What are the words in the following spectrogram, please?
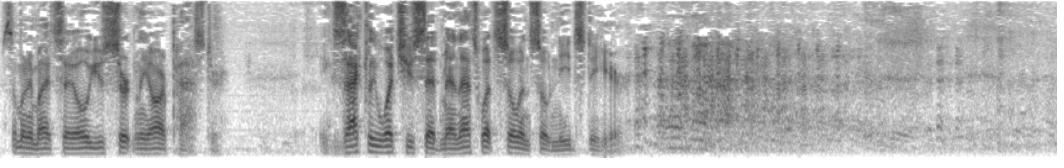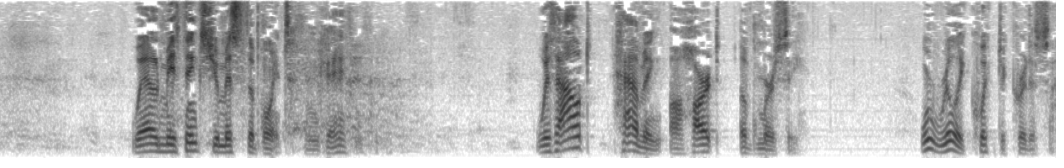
Somebody might say, oh, you certainly are, pastor. Exactly what you said, man. That's what so and so needs to hear. Well, methinks you missed the point, okay? Without having a heart of mercy, we're really quick to criticize.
